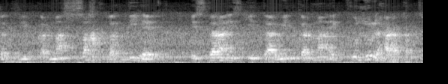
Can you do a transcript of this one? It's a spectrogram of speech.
تقزیب کرنا سخت غلطی ہے۔ اس طرح اس کی تعمیر کرنا ایک فضول حرکت۔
